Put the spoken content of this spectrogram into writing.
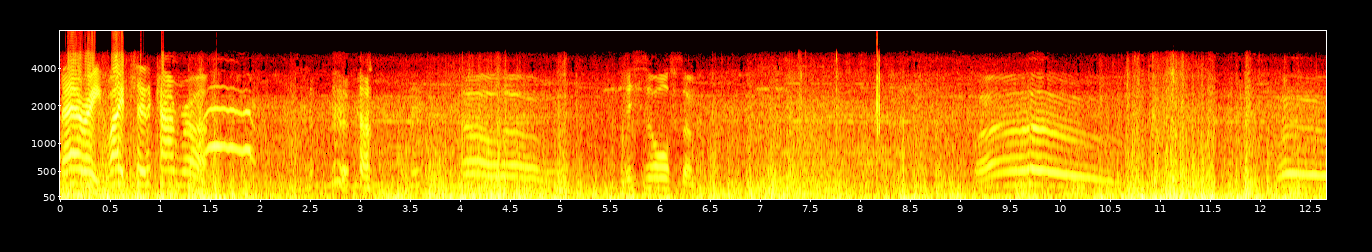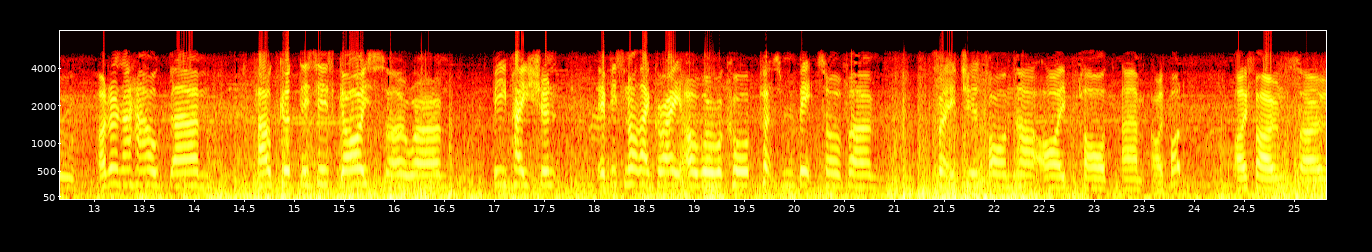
Mary, wait to the camera! oh, oh, this is awesome. Whoa! Whoa! I don't know how um, how good this is guys so um, be patient. If it's not that great I will record put some bits of um, footage on the iPod um, iPod? iPhone so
